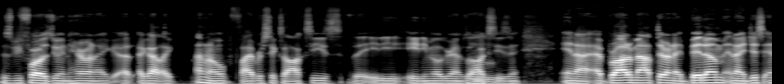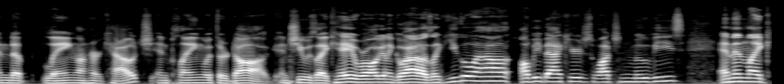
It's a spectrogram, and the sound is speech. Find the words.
this is before I was doing heroin. I got I got like I don't know five or six oxys, the 80, 80 milligrams of mm-hmm. oxys, and, and I, I brought him out there and I bit him and I just ended up laying on her couch and playing with her dog. And she was like, "Hey, we're all gonna go out." I was like, "You go out, I'll be back here just watching movies." And then like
